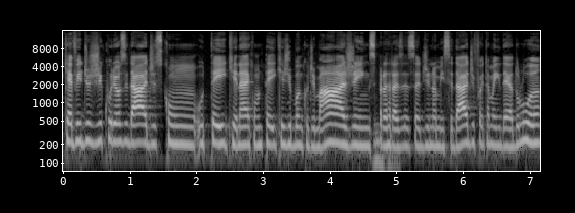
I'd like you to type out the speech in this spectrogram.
que é vídeos de curiosidades com o take, né? Com takes de banco de imagens, para trazer essa dinamicidade. Foi também ideia do Luan.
